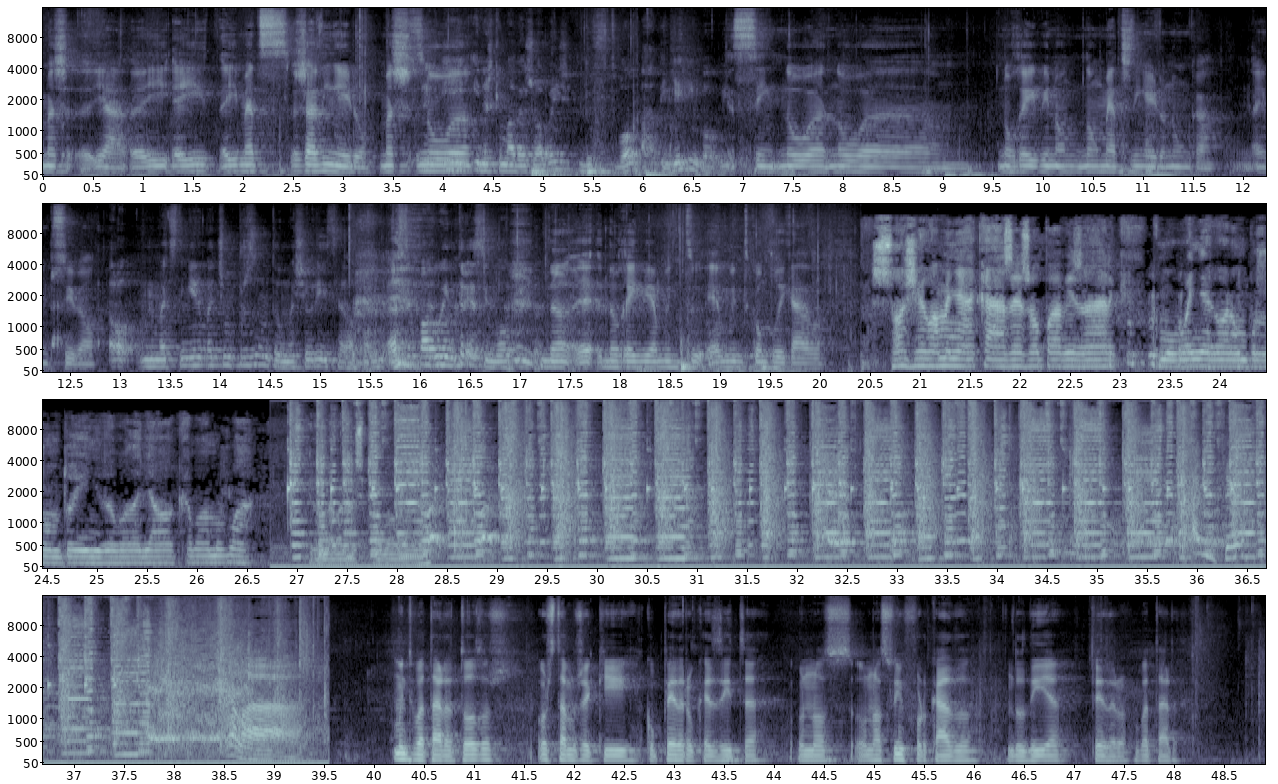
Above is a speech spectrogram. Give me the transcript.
Mas, uh, yeah, aí, aí, aí mete-se já dinheiro. Mas Sim, no. e, e nas camadas jovens do futebol há dinheiro envolvido. Sim, no, uh, no, no rugby não, não metes dinheiro nunca. É impossível. Oh, não metes dinheiro, metes um presunto, uma chouriça. Há sempre algum interesse envolvido. Não, é- no rugby é muito, é muito complicado. Só chego amanhã a casa, é só para avisar que, como vem agora um presuntinho da badalhoca, vamos lá. Eu um Muito boa tarde a todos. Hoje estamos aqui com o Pedro Casita, o nosso, o nosso enforcado do dia. Pedro, boa tarde.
